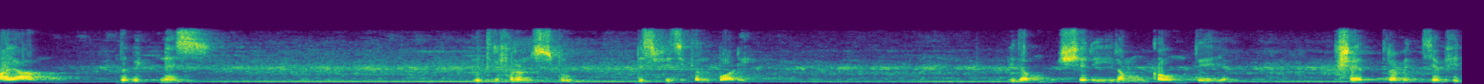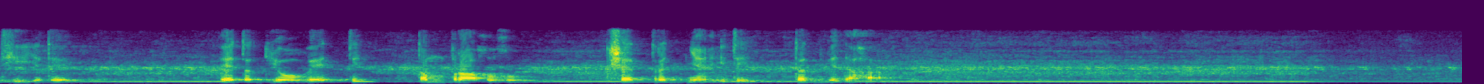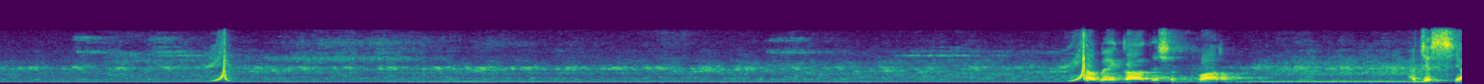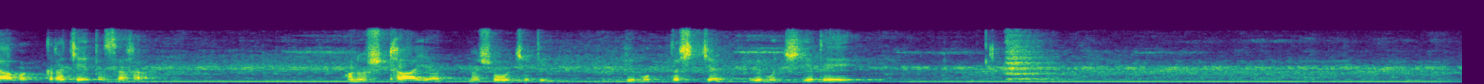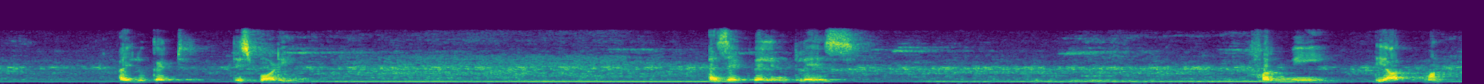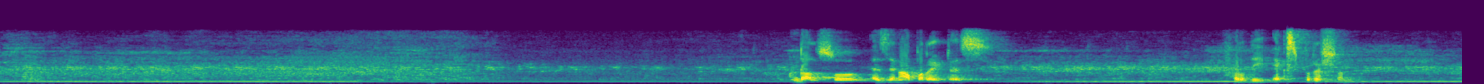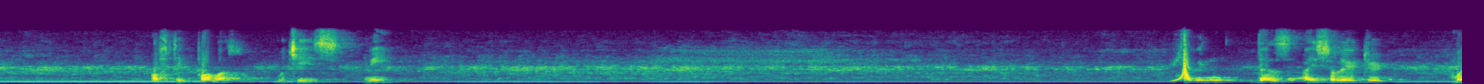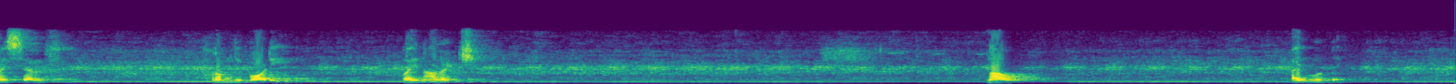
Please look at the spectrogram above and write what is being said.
I am the witness with reference to this physical body. Idam shariram kaunteya kshetramityabhidhiyate etadyo vetti tam prahuhu kshetrajna iti tadvidaha. तम एकादश द्वार न शोचति विमुक्त विमुच्यते I look at this body as a dwelling place me, the Atman. And also as an apparatus for the expression of the power which is me. Thus isolated myself from the body by knowledge, now I would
